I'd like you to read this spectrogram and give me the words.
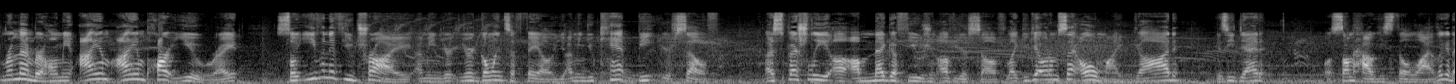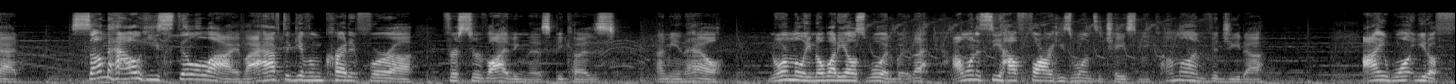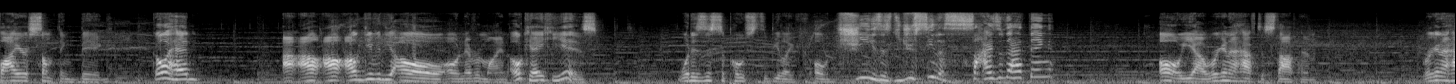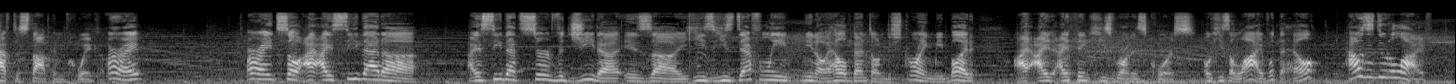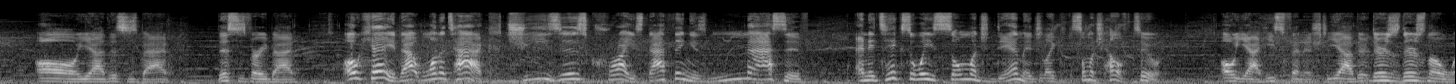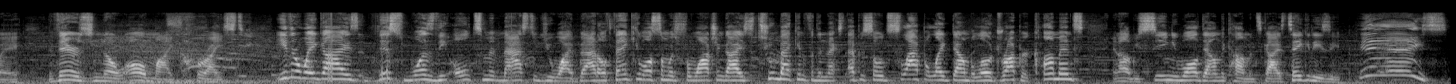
Remember, homie, I am I am part you, right? So even if you try, I mean, you're, you're going to fail. I mean, you can't beat yourself. Especially a, a mega fusion of yourself. Like, you get what I'm saying? Oh my god. Is he dead? Well, somehow he's still alive. Look at that. Somehow he's still alive. I have to give him credit for, uh, for surviving this because, I mean, hell, normally nobody else would, but uh, I want to see how far he's willing to chase me. Come on, Vegeta. I want you to fire something big. Go ahead. I I'll, I'll give you the... Oh, oh, never mind. Okay, he is. What is this supposed to be like? Oh, Jesus, did you see the size of that thing? Oh, yeah, we're gonna have to stop him. We're gonna have to stop him quick. Alright. Alright, so I, I see that, uh... I see that Sir Vegeta is, uh, he's, he's definitely, you know, hell-bent on destroying me, but I, I, I think he's run his course. Oh, he's alive. What the hell? How is this dude alive? Oh, yeah, this is bad. This is very bad. Okay, that one attack. Jesus Christ, that thing is massive. And it takes away so much damage, like, so much health, too. Oh, yeah, he's finished. Yeah, there, there's, there's no way. There's no... Oh, my Christ. Either way, guys, this was the Ultimate Master UI battle. Thank you all so much for watching, guys. Tune back in for the next episode. Slap a like down below. Drop your comments, and I'll be seeing you all down in the comments, guys. Take it easy. Peace!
